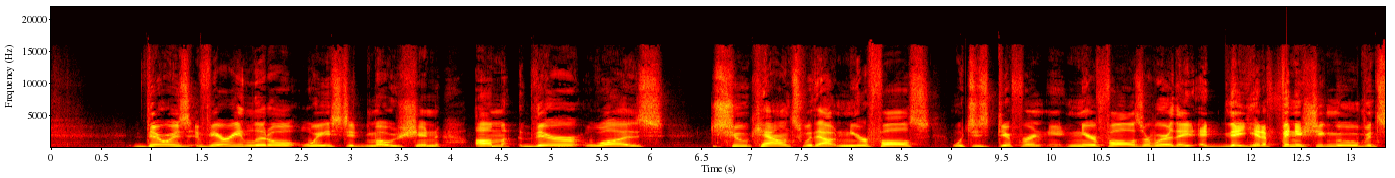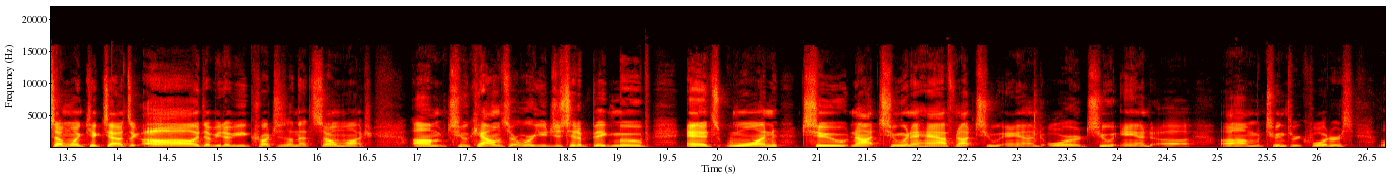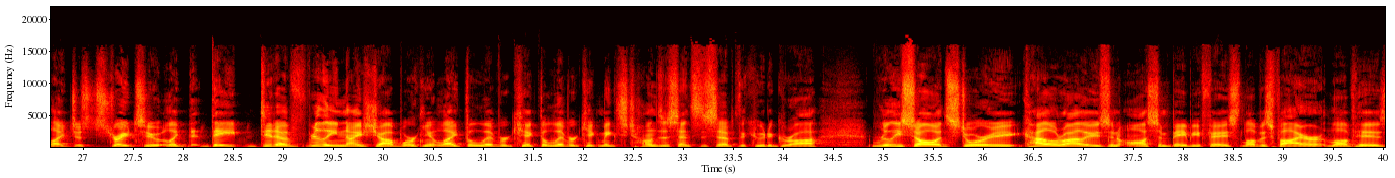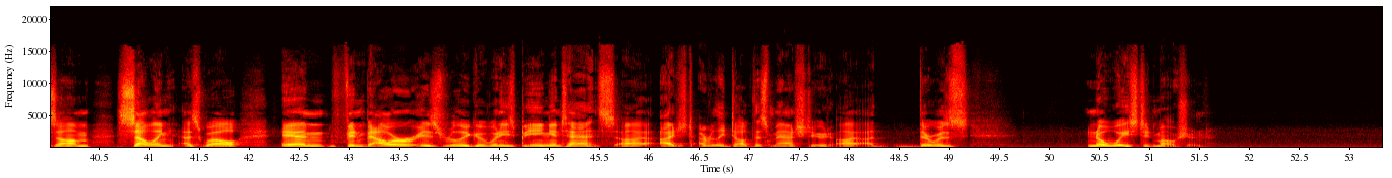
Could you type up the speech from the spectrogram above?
there was very little wasted motion. Um there was two counts without near falls which is different. Near falls are where they they hit a finishing move and someone kicks out. It's like oh wwe crutches on that so much. Um, two counts are where you just hit a big move and it's one, two, not two and a half, not two and, or two and uh, um, two and three quarters, like just straight to like th- they did a really nice job working it. Like the liver kick, the liver kick makes tons of sense to set up the coup de grace. Really solid story. Kyle O'Reilly is an awesome babyface. Love his fire. Love his um, selling as well. And Finn Balor is really good when he's being intense. Uh, I just I really dug this match, dude. I, I, there was no wasted motion.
